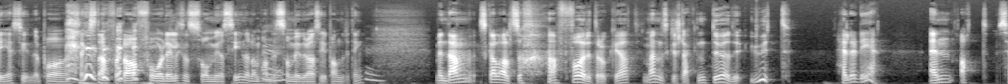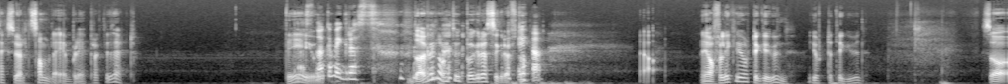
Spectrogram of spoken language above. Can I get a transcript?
det synet på sex, da, for da får det liksom så mye å si når de hadde så mye bra å si på andre ting. Men de skal altså ha foretrukket at menneskeslekten døde ut, heller det, enn at seksuelt samleie ble praktisert. Det er jo Da Snakker vi grøss? Da er vi langt ute på grøssegrøfta. Ja. Ja. Iallfall ikke gjort til Gud. Gjort det til Gud. Så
